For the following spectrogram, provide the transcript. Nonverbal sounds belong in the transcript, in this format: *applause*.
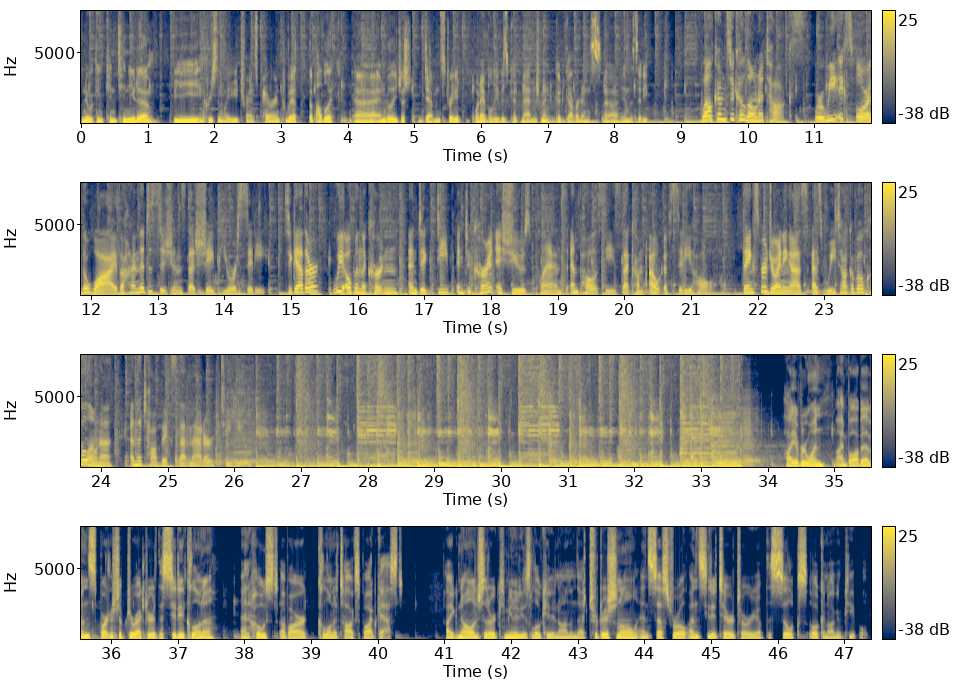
you know, we can continue to be increasingly transparent with the public uh, and really just demonstrate what I believe is good management, good governance uh, in the city. Welcome to Kelowna Talks, where we explore the why behind the decisions that shape your city. Together, we open the curtain and dig deep into current issues, plans, and policies that come out of City Hall. Thanks for joining us as we talk about Kelowna and the topics that matter to you. Hi, everyone. I'm Bob Evans, Partnership Director at the City of Kelowna and host of our Kelowna Talks podcast. I acknowledge that our community is located on the traditional, ancestral, unceded territory of the syilx Okanagan people.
